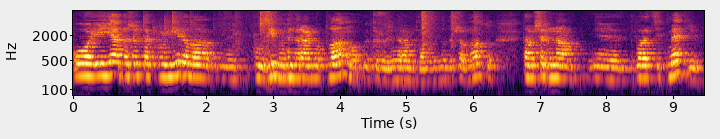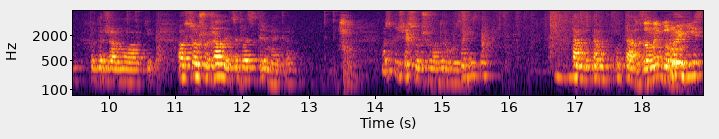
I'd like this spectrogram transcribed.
О, і я навіть так поміряла е, по згідно генерального плану, я кажу генеральний план згідно державного акту, там ширина е, 20 метрів по державному акті, а всього, що жалується, 23 метри. Ну, скоріше всього, що на дорогу залізли. Там, там, отак. За ним дорога. Проїзд.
